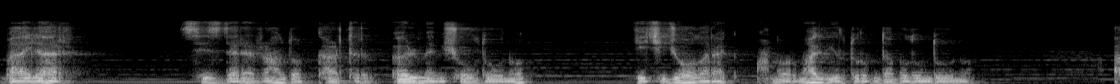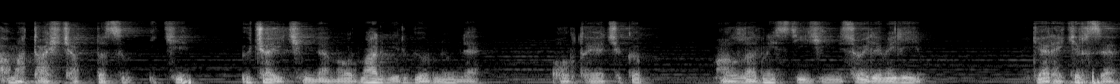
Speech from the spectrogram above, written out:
Baylar, sizlere Randolph Carter'ın ölmemiş olduğunu, geçici olarak anormal bir durumda bulunduğunu ama taş çatlasın iki, üç ay içinde normal bir görünümle ortaya çıkıp mallarını isteyeceğini söylemeliyim. Gerekirse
